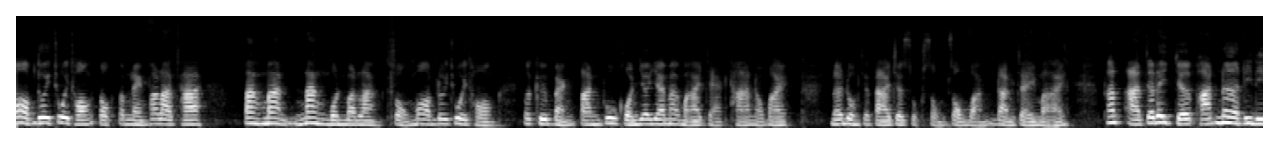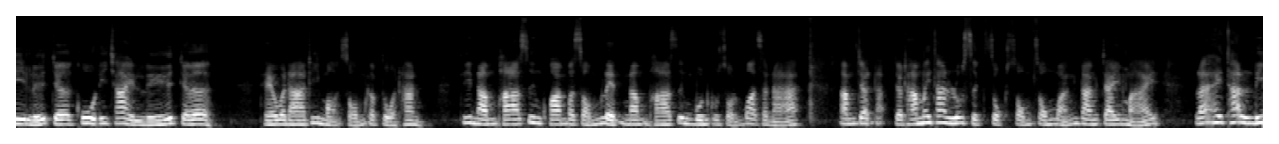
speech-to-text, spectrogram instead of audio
มอบด้วยถ้วยทองตกตำแหน่งพระราชาตั้งมั่นนั่งบนบัลลังก์ส่งมอบด้วยถ้วยทอง ก็คือแบ่งปันผู้คนเยอะแยะมากมายแจกทานออกไป แล้วดวงชะตาจะสุขสมสมหวังดังใจหมาย ท่านอาจจะได้เจอพาร์ทเนอร์ที่ดี หรือเจอคู่ที่ใช่ หรือเจอ เทวดาที่เหมาะสมกับตัวท่าน ที่นำพาซึ่งความประสมเร็จนำพาซึ่งบุญกุศลวาสนาทำจะจะทำให้ท่านรู้สึกสุขสมสมหวังดังใจหมาย และให้ท่านริ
